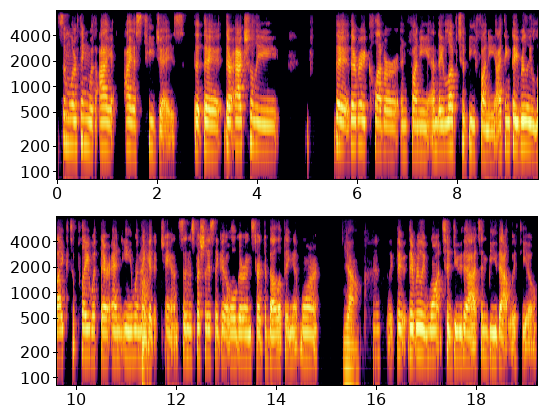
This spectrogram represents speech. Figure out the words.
similar thing with I, ISTJs that they they're actually they they're very clever and funny and they love to be funny. I think they really like to play with their NE when they get a chance and especially as they get older and start developing it more. Yeah. Like they they really want to do that and be that with you.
